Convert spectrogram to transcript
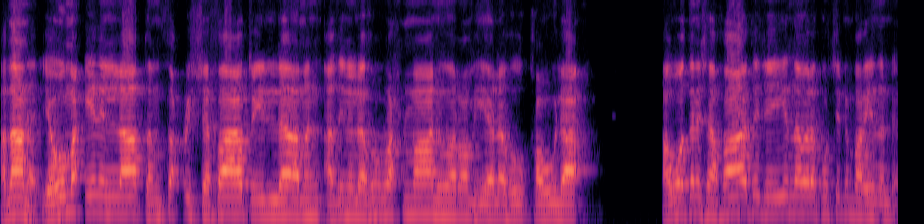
അതാണ് തന്നെ ഷഫാഅത്ത് ചെയ്യുന്നവരെ കുറിച്ചിട്ടും പറയുന്നുണ്ട്.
